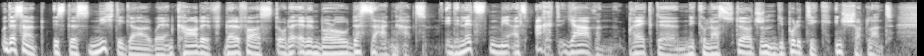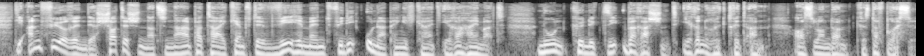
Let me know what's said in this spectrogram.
und deshalb ist es nicht egal, wer in Cardiff, Belfast oder Edinburgh das Sagen hat. In den letzten mehr als acht Jahren prägte Nicola Sturgeon die Politik in Schottland. Die Anführerin der schottischen Nationalpartei kämpfte vehement für die Unabhängigkeit ihrer Heimat. Nun kündigt sie überraschend ihren Rücktritt an. Aus London Christoph Brössel.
